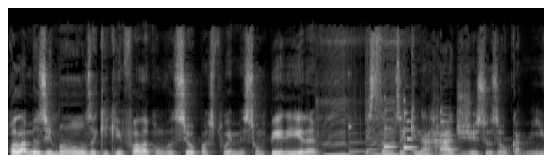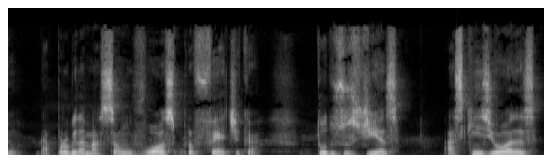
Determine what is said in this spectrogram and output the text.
Olá, meus irmãos, aqui quem fala com você é o pastor Emerson Pereira. Estamos aqui na Rádio Jesus é o Caminho, na programação Voz Profética, todos os dias, às 15 horas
